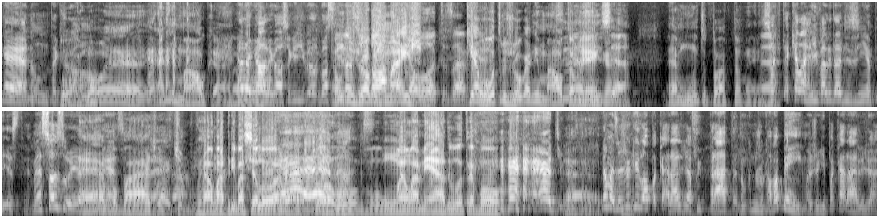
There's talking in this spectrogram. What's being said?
É, não, não tem que porra, jogar. LOL é, é animal, cara. É legal, LOL. legal, só que a gente gosta É um de... dos do jogos Dota, mais. que é outro, sabe? que é outro jogo animal também, isso cara. É. muito top também. Só que tem aquela rivalidadezinha besta, não é só zoeira. É, só bobagem. É, tipo Real Madrid e Barcelona. É, Pô, é, o- o um é uma merda, o outro é bom. É, tipo, Não, mas eu joguei LOL pra caralho, já fui prata. Não, não jogava bem, mas joguei pra caralho já.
